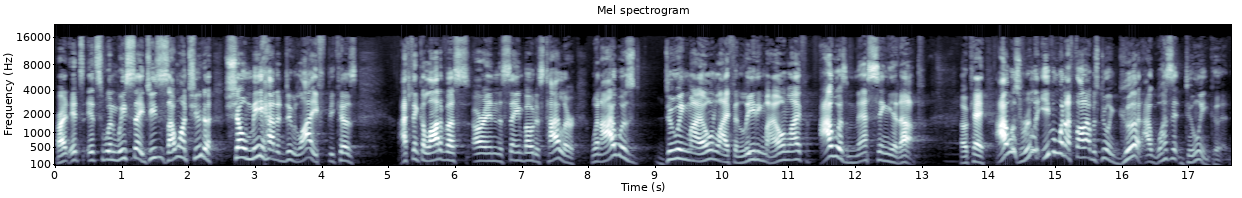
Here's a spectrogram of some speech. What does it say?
Right? It's, it's when we say, Jesus, I want you to show me how to do life because I think a lot of us are in the same boat as Tyler. When I was doing my own life and leading my own life, I was messing it up. Okay? I was really, even when I thought I was doing good, I wasn't doing good.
